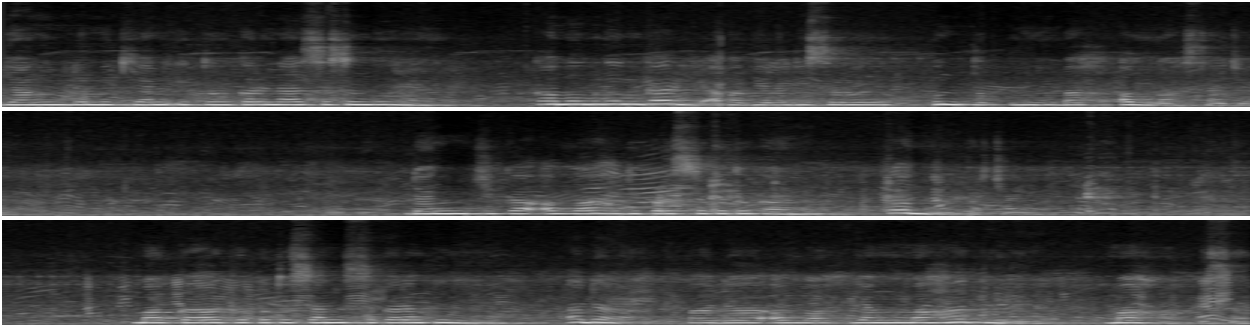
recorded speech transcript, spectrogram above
Yang demikian itu karena sesungguhnya kamu mengingkari apabila disuruh untuk menyembah Allah saja. Dan jika Allah dipersekutukan, kamu percaya. Maka keputusan sekarang ini adalah pada Allah yang maha tinggi, maha besar.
